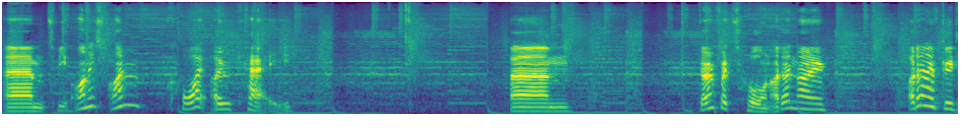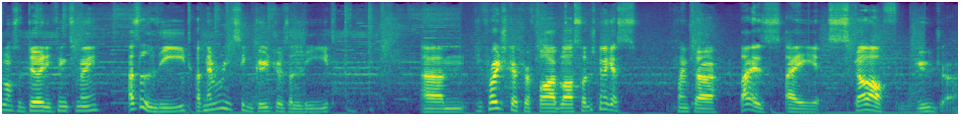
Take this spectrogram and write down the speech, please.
Um, to be honest, I'm quite okay um, going for a taunt. I don't know. I don't know if Goodra wants to do anything to me. As a lead, I've never really seen Goodra as a lead. Um, he probably just goes for a Fire Blast, so I'm just going to get Flamethrower. That is a Scarf Goodra.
